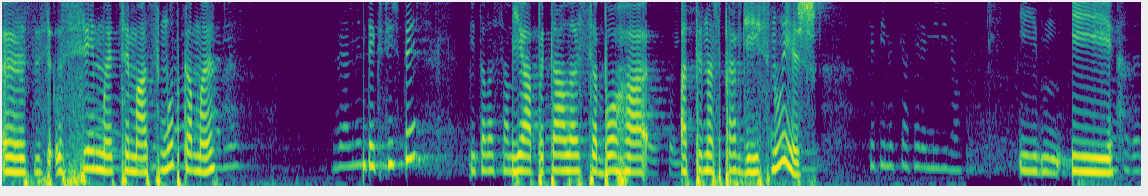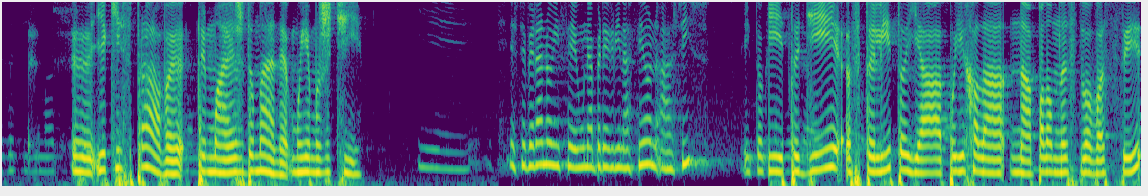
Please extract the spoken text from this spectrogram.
е, з усіма цими смутками я питалася Бога, а ти насправді існуєш? Mm, І е, які справи ти маєш до мене в моєму житті? Eh, ese verano hice una peregrinación a Asís. І тоді, в то літо, я поїхала на паломництво в Аси-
